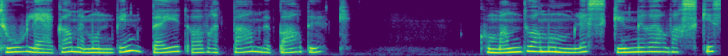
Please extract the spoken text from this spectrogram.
To leger med munnbind bøyd over et barn med bar buk. Kommandoer mumles, gummirør vaskes,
